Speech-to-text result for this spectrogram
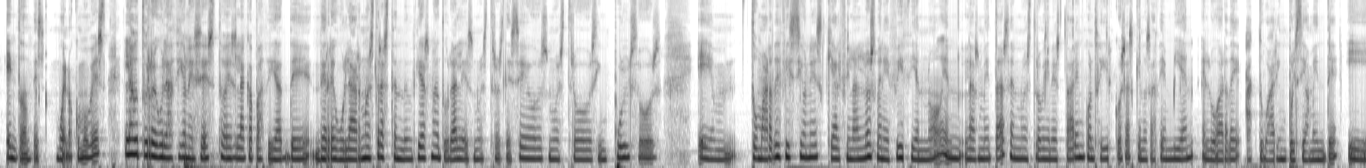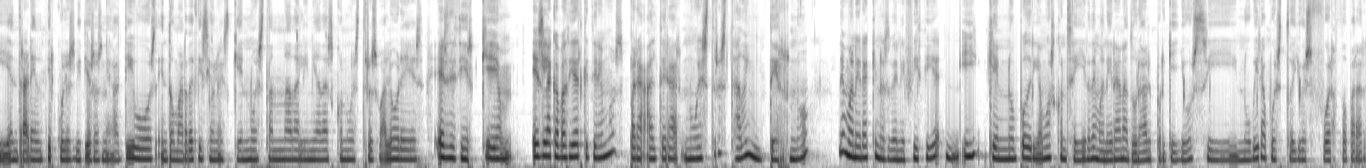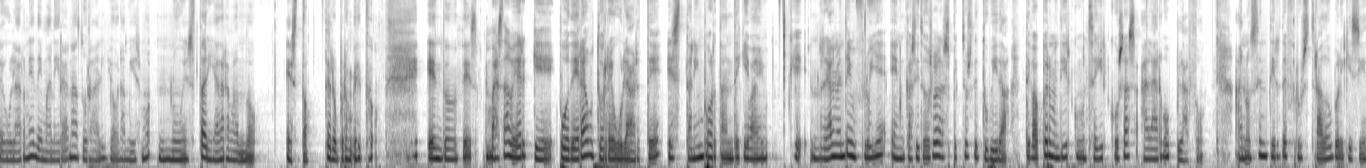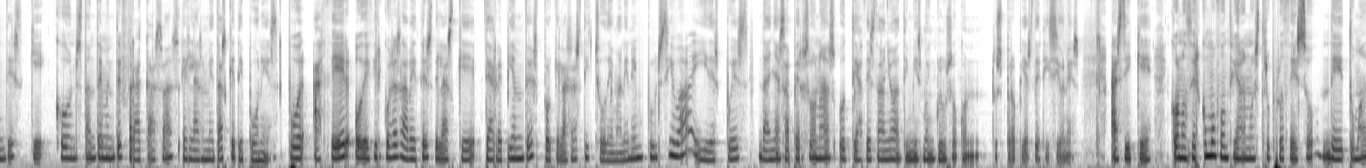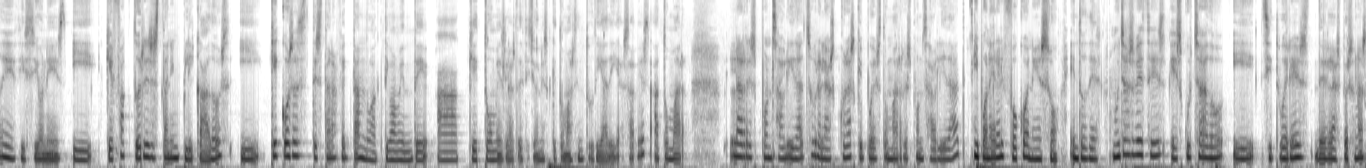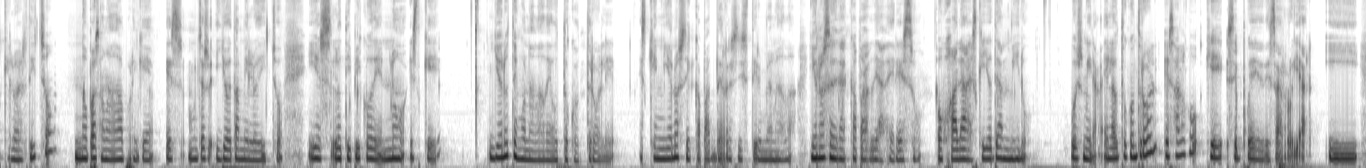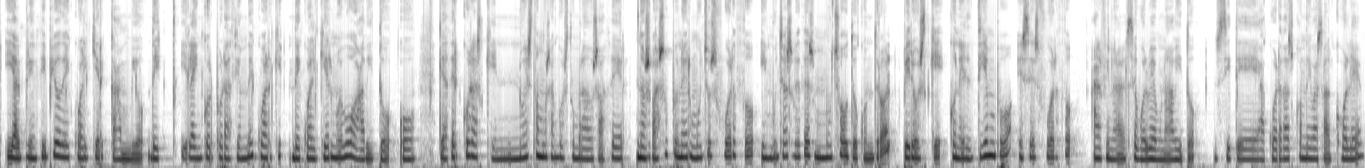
Entonces, bueno, como ves, la autorregulación es esto, es la capacidad de, regular nuestras tendencias naturales, nuestros deseos, nuestros impulsos, em, tomar decisiones que al final nos beneficien ¿no? en las metas, en nuestro bienestar, en conseguir cosas que nos hacen bien, en lugar de actuar impulsivamente y entrar en círculos viciosos negativos, en tomar decisiones que no están nada alineadas con nuestros valores. Es decir, que es la capacidad que tenemos para alterar nuestro estado interno de manera que nos beneficie y que no podríamos conseguir de manera natural, porque yo si no hubiera puesto yo esfuerzo para regularme de manera natural, yo ahora mismo no estaría grabando esto, te lo prometo. Entonces, vas a ver que poder autorregularte es tan importante que, va, que realmente influye en casi todos los aspectos de tu vida. Te va a permitir conseguir cosas a largo plazo, a no sentirte frustrado porque sientes que constantemente fracasas en las metas que te pones, por hacer o decir cosas a veces de las que te arrepientes porque las has dicho de manera impulsiva y después dañas a personas o te haces daño a ti mismo incluso con tus propias decisiones. Así que conocer cómo funciona nuestro proceso de toma de decisiones y qué factores están implicados y qué cosas te están afectando activamente a que tomes las decisiones que tomas en tu día a día, ¿sabes? A tomar la responsabilidad sobre las cosas que puedes tomar responsabilidad y poner el foco en eso. Entonces, muchas veces he escuchado y si tú eres de las personas que lo has dicho, no pasa nada porque es muchas yo también lo he dicho y es lo típico de no, es que yo no tengo nada de autocontrol, ¿eh? es que yo no soy capaz de resistirme a nada. Yo no soy capaz de hacer eso. Ojalá, es que yo te admiro. Pues mira, el autocontrol es algo que se puede desarrollar y, al principio de cualquier cambio, de la incorporación de, de cualquier nuevo hábito o de hacer cosas que no estamos acostumbrados a hacer, nos va a suponer mucho esfuerzo y muchas veces mucho autocontrol, pero es que con el tiempo ese esfuerzo al final se vuelve un hábito. Si te acuerdas cuando ibas al cole,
